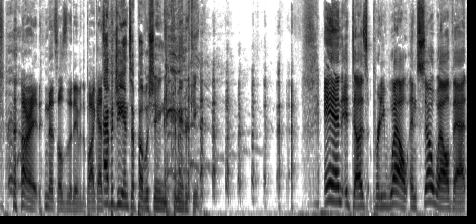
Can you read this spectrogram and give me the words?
All right. And that's also the name of the podcast. Apogee ends up publishing Commander Keen. and it does pretty well and so well that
